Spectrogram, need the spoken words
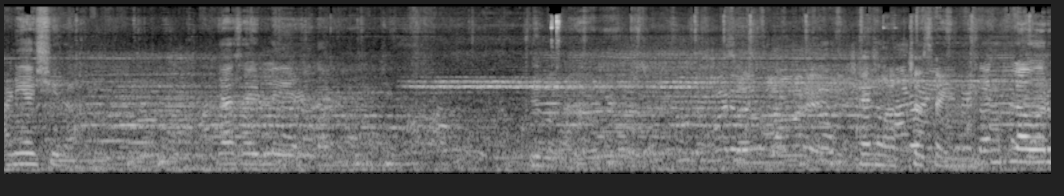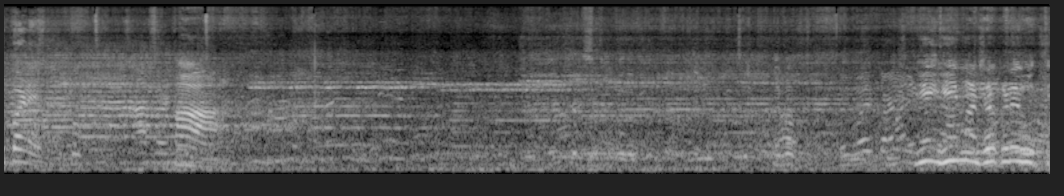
आणि अशिरा या साईडला येतात हे बघा हे मागच्या सनफ्लावर पण बघ. हा. हे. ही ही माझ्याकडे होती.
